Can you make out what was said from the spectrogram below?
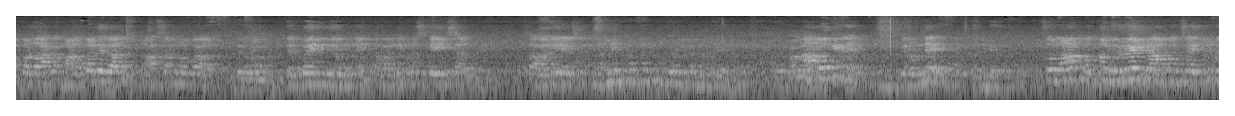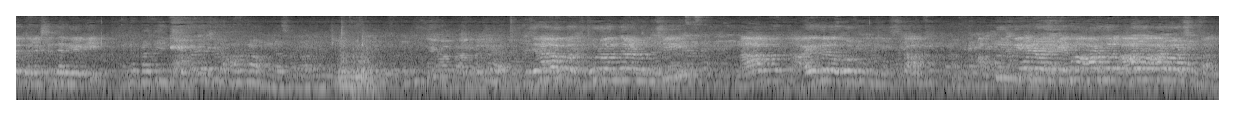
అప్పటిదాకా మన ఒక్కరిదే కాదు రాష్ట్రంలో ఒక డెబ్బై ఎనిమిది ఉన్నాయి అవన్నీ కూడా స్టే ఇచ్చారు సో అవన్నీ ఓకేనే. ఇది రెండే. సో మనం మొత్తం ఇరవై ఏడు గ్రామ పంచాయతీలు ఎలక్షన్ జరిగేవి. ప్రతి ఒక్కటి ఆరుగా ఉంది సార్ జనాభా మూడు వందల నుంచి నాలుగు ఐదు వందల ఓట్లు ఇస్తా అప్ టు త్రీ హండ్రెడ్ వరకు ఏమో ఆరు ఆరు ఆరు వార్డ్స్ ఉంటారు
